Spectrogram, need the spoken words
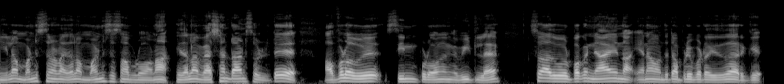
நீலாம் மனுஷனடா இதெல்லாம் மனுஷன் சாப்பிடுவானா? இதெல்லாம் விஷண்டான்னு சொல்லிட்டு அவ்வளவு சீன் போடுவாங்க எங்கள் வீட்டில் ஸோ அது ஒரு பக்கம் நியாயம் தான் ஏன்னா வந்துட்டு அப்படிப்பட்ட இதுதான் இருக்குது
